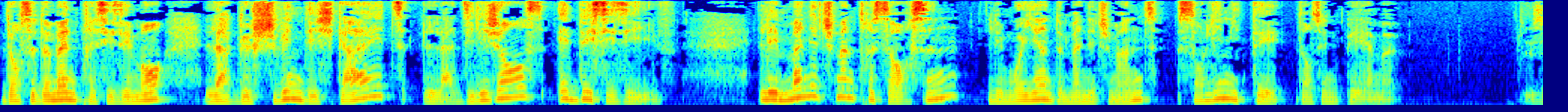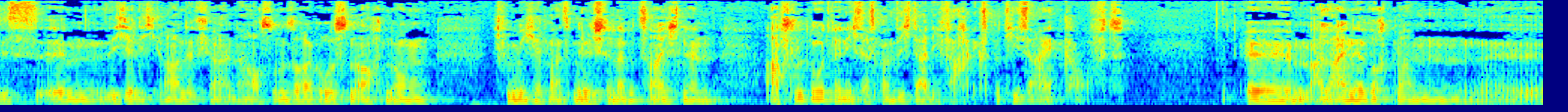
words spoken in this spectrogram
Dans ce domaine précisément, la Geschwindigkeit, la diligence, est décisive. Les management ressourcen, les moyens de management, sont limités dans une PME. Es ist ähm, sicherlich gerade für ein Haus unserer Größenordnung, ich will mich jetzt als Mittelständler bezeichnen, absolut notwendig, dass man sich da die Fachexpertise einkauft. Ähm, alleine wird man äh,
